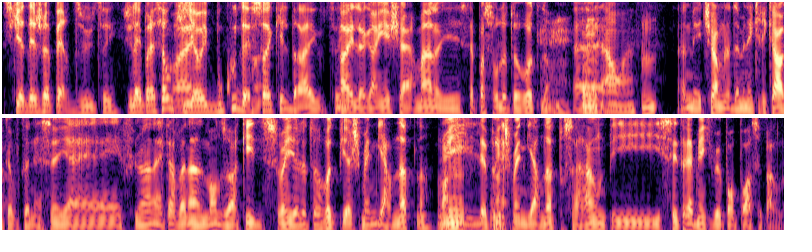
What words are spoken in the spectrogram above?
ce qu'il a déjà perdu. tu sais. J'ai l'impression qu'il y a eu beaucoup de ça qui le drive. tu sais. Ah, il a gagné chèrement. là. Il- C'était pas sur l'autoroute. là. Euh, Ah ouais. Un de mes chums, le Dominique Ricard, que vous connaissez, il est influent intervenant dans le monde du hockey. Il dit souvent il y a l'autoroute puis il y a le chemin de Garnotte. Là. Lui, il a pris le chemin de Garnotte pour se rendre, puis il sait très bien qu'il veut pas passer par là.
